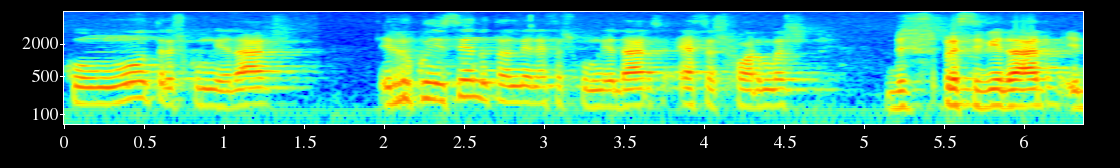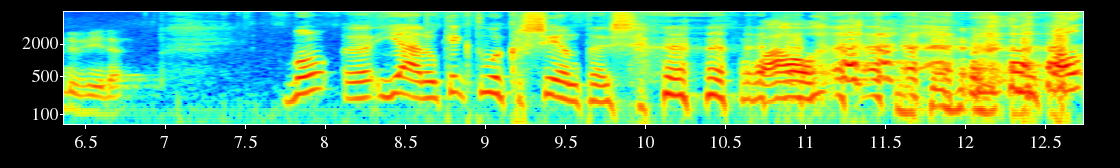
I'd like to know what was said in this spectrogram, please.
com outras comunidades e reconhecendo também nessas comunidades essas formas de expressividade e de vida. Bom, uh, Yara, o que é que tu acrescentas? Uau! e, o Paulo,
